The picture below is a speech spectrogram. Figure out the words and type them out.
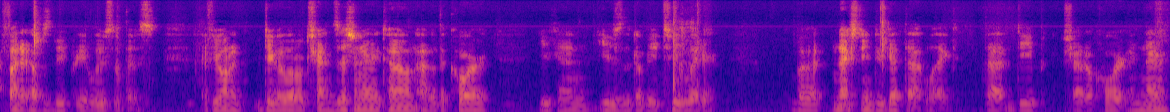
I find it helps to be pretty loose with this. If you want to do a little transitionary tone out of the core, you can use the W2 later. But next you need to get that like that deep shadow core in there.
